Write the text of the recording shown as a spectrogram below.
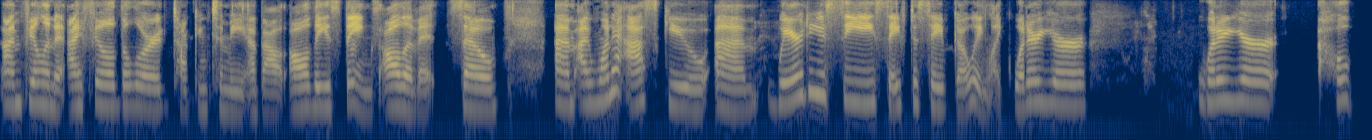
I'm feeling it. I feel the Lord talking to me about all these things, all of it. So, um, I want to ask you, um, where do you see Safe to Save going? Like, what are your what are your hope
